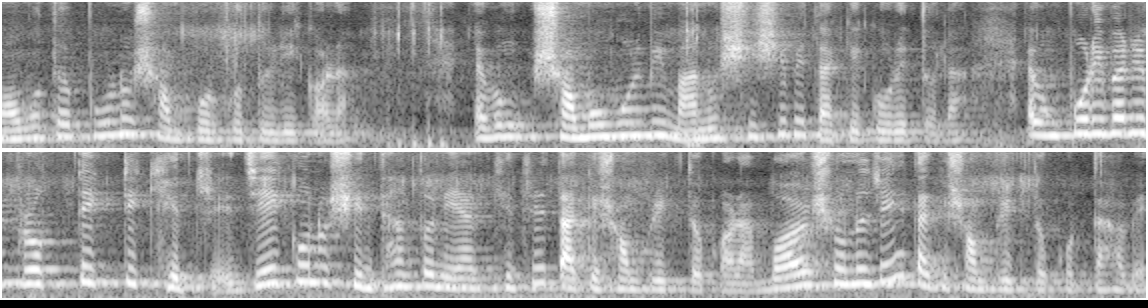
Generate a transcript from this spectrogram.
মমতাপূর্ণ সম্পর্ক তৈরি করা। এবং সমমর্মী মানুষ হিসেবে তাকে গড়ে তোলা এবং পরিবারের প্রত্যেকটি ক্ষেত্রে, যে কোনো সিদ্ধান্ত নেওয়ার ক্ষেত্রে তাকে সম্পৃক্ত করা। বয়স অনুযায়ী তাকে সম্পৃক্ত করতে হবে।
